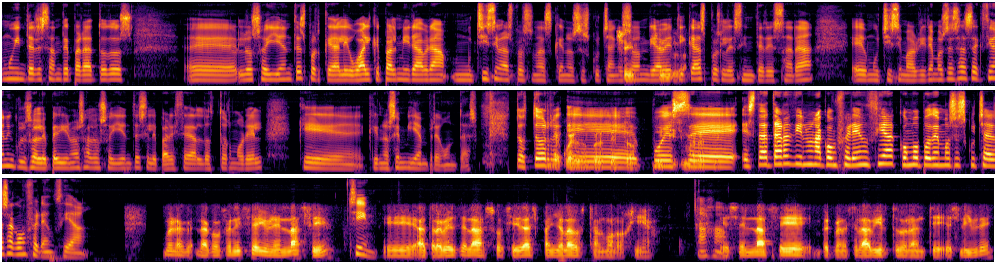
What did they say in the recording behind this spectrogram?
muy interesante para todos eh, los oyentes, porque al igual que Palmira habrá muchísimas personas que nos escuchan que son diabéticas, pues les interesará eh, muchísimo. Abriremos esa sección, incluso le pediremos a los oyentes, si le parece al doctor Morel, que, nos envíen preguntas. Doctor, eh, pues esta tarde tiene una conferencia, ¿cómo podemos escuchar esa conferencia? Bueno, la, conferencia hay un enlace a través de la Sociedad Española de Oftalmología. Ese enlace permanecerá abierto durante, es libre,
